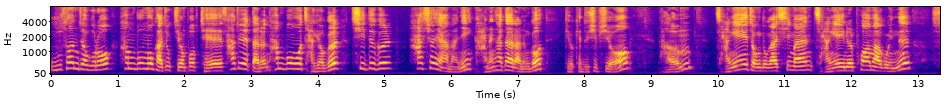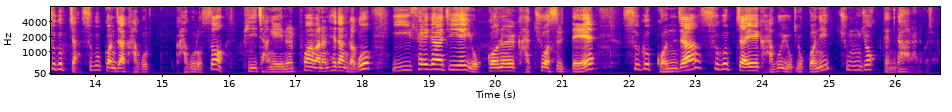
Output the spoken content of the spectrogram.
우선적으로 한부모 가족 지원법 제4조에 따른 한부모 자격을 취득을 하셔야만이 가능하다라는 것 기억해 두십시오. 다음 장애 정도가 심한 장애인을 포함하고 있는 수급자, 수급권자 가구, 가구로서 비장애인을 포함하는 해당 가구 이 세 가지의 요건을 갖추었을 때 수급권자, 수급자의 가구 요건이 충족된다라는 거죠.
